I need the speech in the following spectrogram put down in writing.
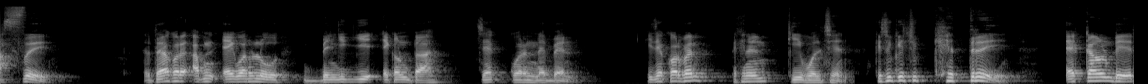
আসে, দয়া করে আপনি একবার হলেও ব্যাঙ্কে গিয়ে অ্যাকাউন্টটা চেক করে নেবেন। কী চেক করবেন? দেখে নিন কী বলছেন। কিছু কিছু ক্ষেত্রে অ্যাকাউন্টের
